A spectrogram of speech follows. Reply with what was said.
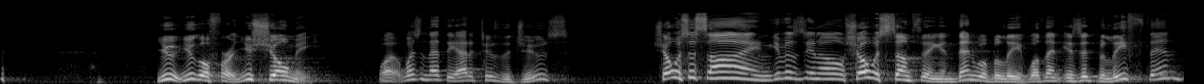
you, you go first, you show me. Well, wasn't that the attitude of the Jews? Show us a sign, give us, you know, show us something and then we'll believe. Well then, is it belief then?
